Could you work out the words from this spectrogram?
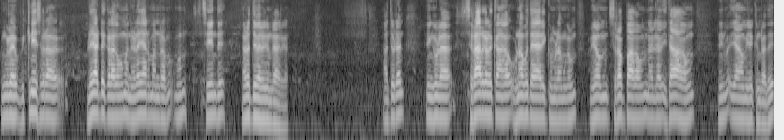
உங்களை விக்னேஸ்வர விளையாட்டுக் கழகமும் நிலையார் மன்றமும் சேர்ந்து நடத்தி வருகின்றார்கள். அத்துடன் இங்குள்ள சிறார்களுக்காக உணவு தயாரிக்கும் இடங்களும் மிகவும் சிறப்பாகவும் நல்ல இதாகவும் நிம்மதியாகவும் இருக்கின்றது.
